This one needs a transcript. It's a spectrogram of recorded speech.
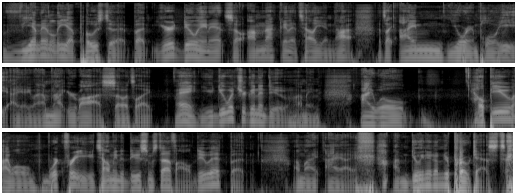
vehemently opposed to it. But you're doing it, so I'm not gonna tell you not. It's like I'm your employee. I I'm not your boss. So it's like, hey, you do what you're gonna do. I mean, I will help you. I will work for you. You tell me to do some stuff, I'll do it. But I'm like, I, I I'm doing it under protest.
